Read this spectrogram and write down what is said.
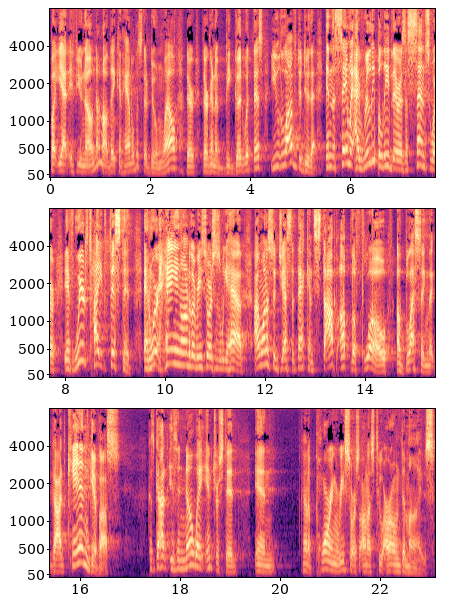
But yet, if you know, no, no, they can handle this, they're doing well, they're, they're going to be good with this, you love to do that. In the same way, I really believe there is a sense where if we're tight fisted and we're hanging on to the resources we have, I want to suggest that that can stop up the flow of blessing that God can give us, because God is in no way interested in kind of pouring resource on us to our own demise.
